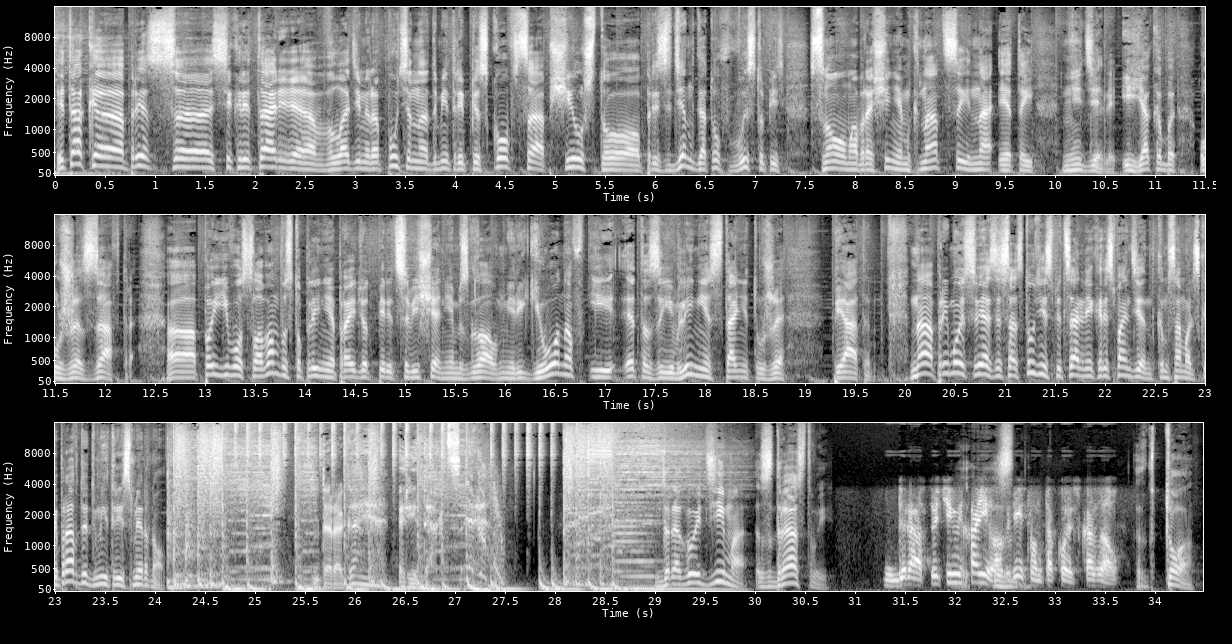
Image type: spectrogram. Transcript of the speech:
Итак, э, пресс-секретарь Владимира Путина Дмитрий Песков сообщил, что президент готов выступить с новым обращением к нации на этой неделе. И якобы уже завтра. А, по его словам, выступление пройдет перед совещанием с главами регионов, и это заявление станет уже пятым. На прямой связи со студией специальный корреспондент «Комсомольской правды» Дмитрий Смирнов. Дорогая редакция. Дорогой Дима, здравствуй. Здравствуйте, Михаил. А где это он такое сказал? Кто?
